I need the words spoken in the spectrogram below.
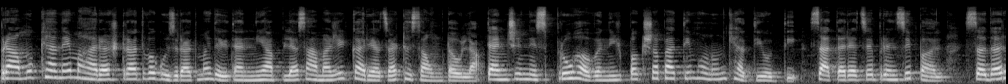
प्रामुख्याने महाराष्ट्रात व गुजरातमध्ये त्यांनी आपल्या सामाजिक कार्याचा ठसा उमटवला. त्यांची निस्पृह व निपक्षपाती म्हणून ख्याती होती. साताऱ्याचे प्रिन्सिपल सदर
